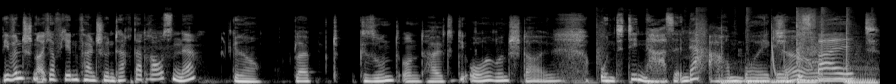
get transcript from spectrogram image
Wir wünschen euch auf jeden Fall einen schönen Tag da draußen, ne? Genau. Bleibt gesund und haltet die Ohren steil. Und die Nase in der Armbeuge. Ciao. Bis bald.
